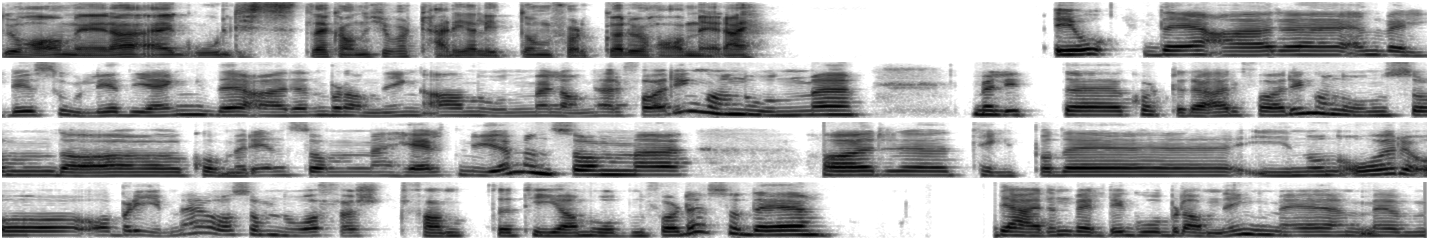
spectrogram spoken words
Du har med deg ei god liste. Kan du ikke fortelle litt om folka du har med deg? Jo, det er eh, en veldig solid gjeng. Det er en blanding av noen med lang erfaring og noen med med litt uh, kortere erfaring, og noen som da kommer inn som helt nye, men som uh, har uh, tenkt på det i noen år og, og blir med, og som nå først fant tida moden for det. Så det, det er en veldig god blanding med, med,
